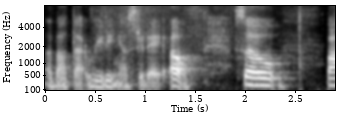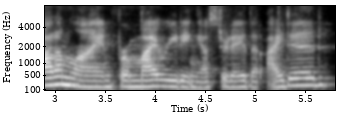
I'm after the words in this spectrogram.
about that reading yesterday? Oh, so bottom line for my reading yesterday that I did,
